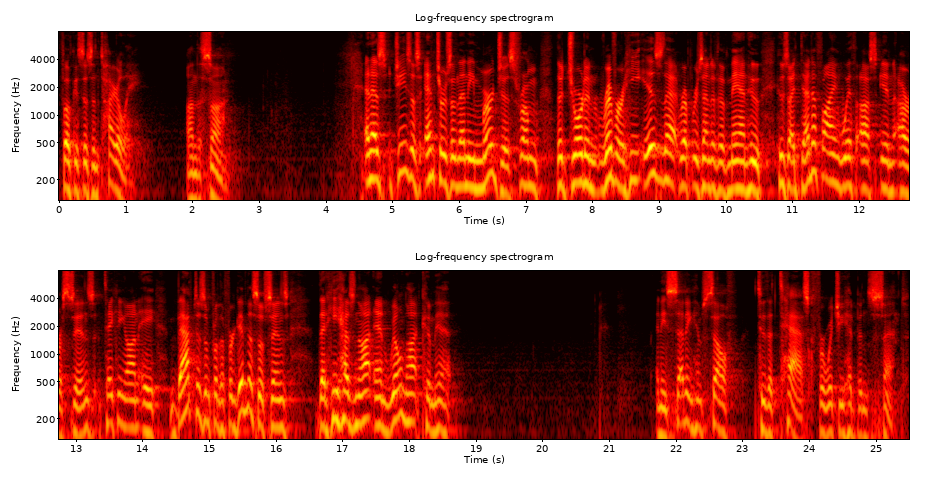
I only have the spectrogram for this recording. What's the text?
focus is entirely on the Son. And as Jesus enters and then emerges from the Jordan River, he is that representative man who, who's identifying with us in our sins, taking on a baptism for the forgiveness of sins that he has not and will not commit. And he's setting himself to the task for which he had been sent.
